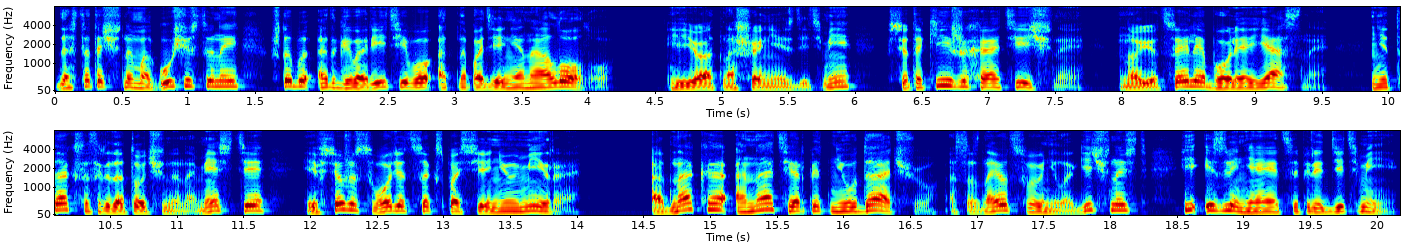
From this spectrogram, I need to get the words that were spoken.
достаточно могущественной, чтобы отговорить его от нападения на Алолу. Ее отношения с детьми все такие же хаотичные, но ее цели более ясны, не так сосредоточены на месте и все же сводятся к спасению мира. Однако она терпит неудачу, осознает свою нелогичность и извиняется перед детьми.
